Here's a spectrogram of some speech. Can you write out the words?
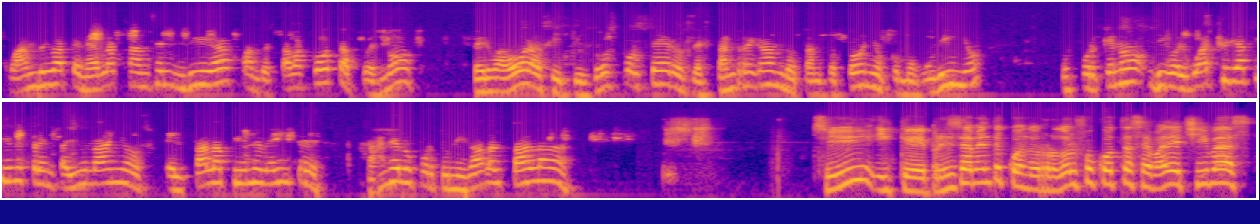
¿cuándo iba a tener la chance en Liga? Cuando estaba Cota, pues no. Pero ahora, si tus dos porteros le están regando, tanto Toño como Gudiño, pues ¿por qué no? Digo, el guacho ya tiene 31 años, el Tala tiene 20, dale la oportunidad al Tala. Sí, y que precisamente cuando Rodolfo Cota se va de Chivas,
